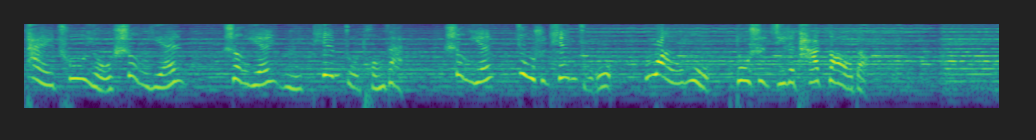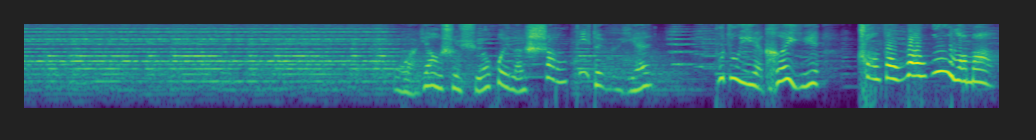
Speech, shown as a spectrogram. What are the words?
太初有圣言，圣言与天主同在，圣言就是天主，万物都是急着他造的。我要是学会了上帝的语言，不就也可以创造万物了吗？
